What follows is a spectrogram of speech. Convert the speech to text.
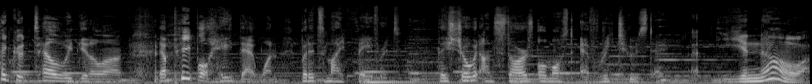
I could tell we'd get along. Now, people hate that one, but it's my favorite. They show it on Starz almost every Tuesday. Uh, you know,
